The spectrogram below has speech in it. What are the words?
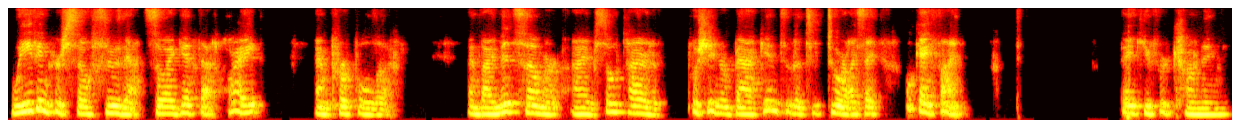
weaving herself through that. So I get that white and purple look. And by midsummer, I am so tired of pushing her back into the tour. I say, okay, fine. Thank you for coming.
